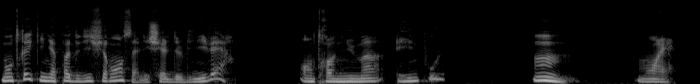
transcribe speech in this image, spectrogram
montrer qu'il n'y a pas de différence à l'échelle de l'univers entre un humain et une poule? Hum, ouais.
